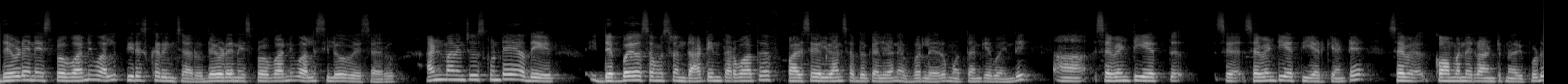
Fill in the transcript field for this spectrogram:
దేవుడైన యేసుప్రభువాన్ని వాళ్ళు తిరస్కరించారు. దేవుడైన యేసుప్రభువాన్ని వాళ్ళు సిలువ వేశారు. అండ్ మనం చూసుకుంటే అది డెబ్బైవ సంవత్సరం దాటిన తర్వాత పరిసెలు కానీ సర్దుకాయలు కానీ ఎవ్వరు లేరు. మొత్తానికి పోయింది. సెవెంటీ ఎయిత్ సెవెంటీ ఎయిత్ ఇయర్కి అంటే సెవె కామన్ ఎరా అంటున్నారు ఇప్పుడు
